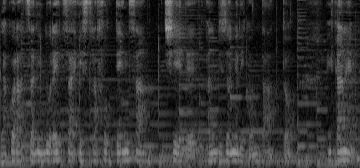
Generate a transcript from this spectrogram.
La corazza di durezza e strafottenza cede al bisogno di contatto. Il cane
